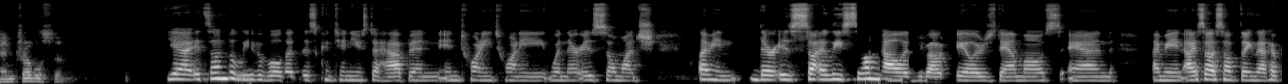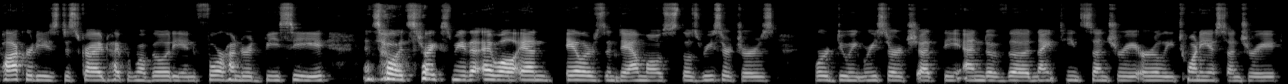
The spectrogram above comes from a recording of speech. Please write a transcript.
and troublesome. Yeah, it's unbelievable that this continues to happen in 2020 when there is so much. I mean, there is so, at least some knowledge about Ehlers-Danlos, and I mean, I saw something that Hippocrates described hypermobility in 400 BC, and so it strikes me that eh, well, and Ehlers and Danlos, those researchers were doing research at the end of the 19th century, early 20th century.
